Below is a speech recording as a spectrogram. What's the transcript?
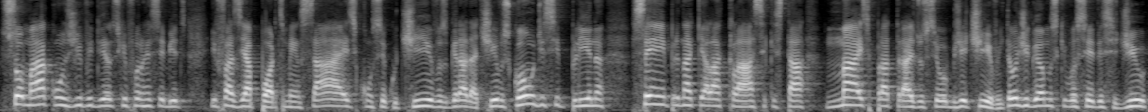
somar com os dividendos que foram recebidos e fazer aportes mensais, consecutivos, gradativos, com disciplina, sempre naquela classe que está mais para trás do seu objetivo. Então, digamos que você decidiu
